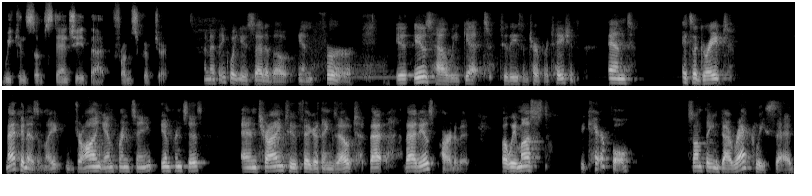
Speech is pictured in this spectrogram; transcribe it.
we can substantiate that from scripture. And I think what you said about infer it is how we get to these interpretations. And it's a great mechanism, right? Drawing inferencing, inferences and trying to figure things out. That that is part of it. But we must be careful. Something directly said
